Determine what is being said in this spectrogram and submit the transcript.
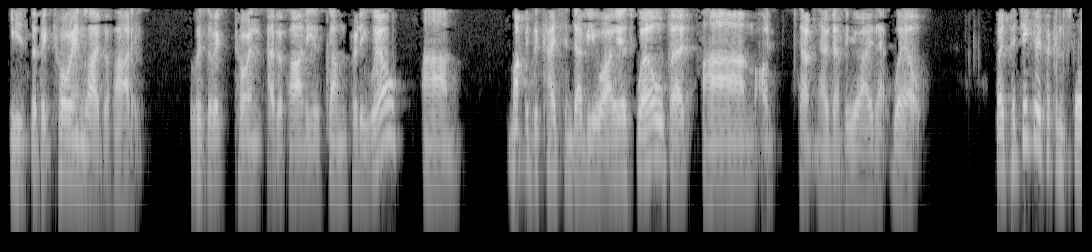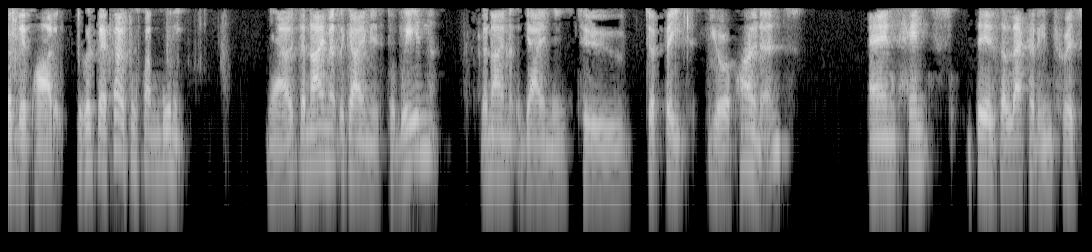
is the Victorian Labor Party, because the Victorian Labor Party has done pretty well. Um, might be the case in WA as well, but um, I don't know WA that well. But particularly for Conservative Party, because they're focused on winning. You know, the name of the game is to win the name of the game is to defeat your opponents, and hence there's a lack of interest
